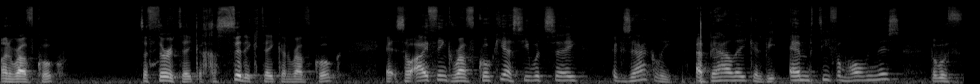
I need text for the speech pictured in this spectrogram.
on Rav Kook. It's a third take, a Hasidic take on Rav Kook. And so I think Rav Kook, yes, he would say exactly. A ballet can be empty from holiness, but with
